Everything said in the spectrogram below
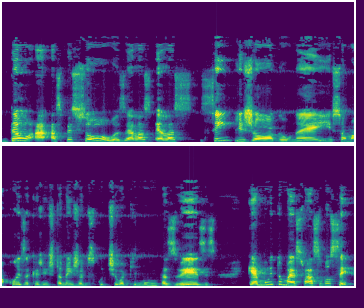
Então, a, as pessoas, elas, elas sempre jogam, né? E isso é uma coisa que a gente também já discutiu aqui muitas vezes, que é muito mais fácil você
